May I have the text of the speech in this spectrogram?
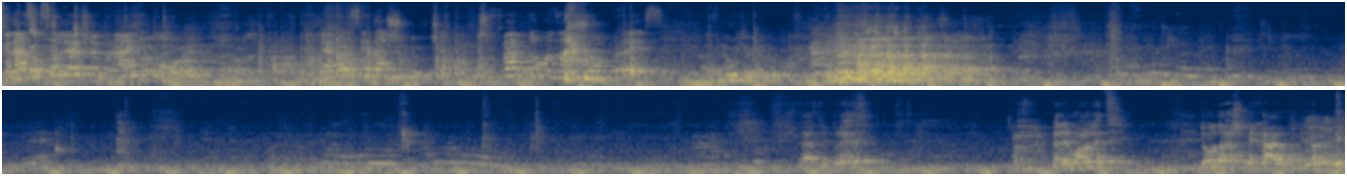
Тарас Васильович вибирає. Для розіграшу чет- четвертого нашого призу. Не ухи, не руку. Четвертий приз. Переможець Дудаш Михайло Михайлович.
